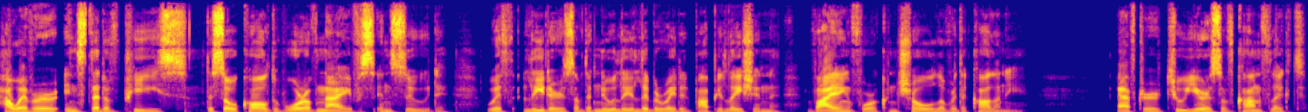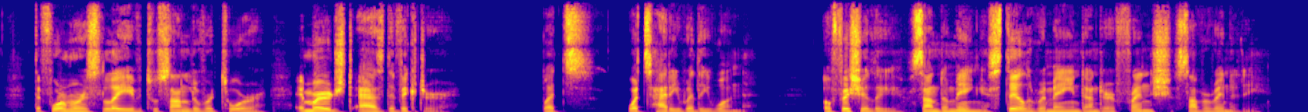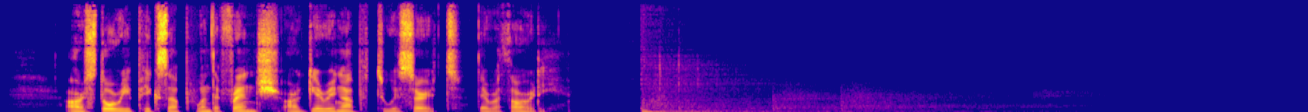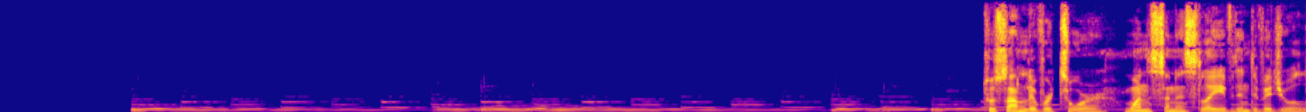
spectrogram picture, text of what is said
However, instead of peace, the so called War of Knives ensued, with leaders of the newly liberated population vying for control over the colony. After two years of conflict, the former slave Toussaint Louverture emerged as the victor. But what's had he really won? Officially, Saint Domingue still remained under French sovereignty. Our story picks up when the French are gearing up to assert their authority. Toussaint Louverture, once an enslaved individual,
